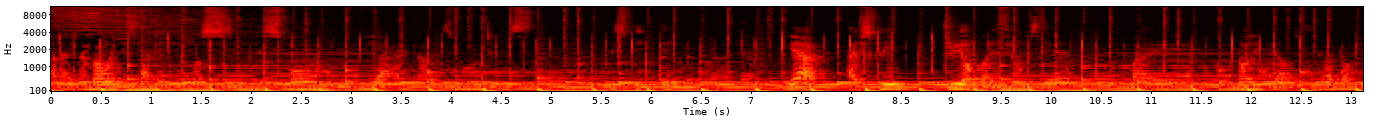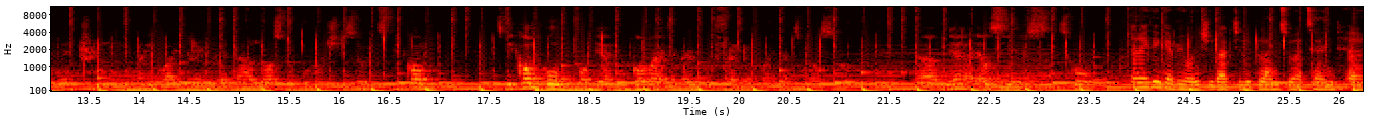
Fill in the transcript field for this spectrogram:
And I remember when it started, it was a small room VR, and now it's grown to this this big thing. You and, um, yeah, I've screened three of my films there. My Nollywood Al Jazeera documentary, Green White Green, and now Lost Okoroshi. So it's become it's become home for me, yeah, LCA is, is home. And I think everyone should actually plan to attend um,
